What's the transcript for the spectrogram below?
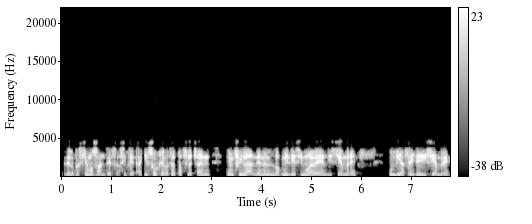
de lo que hacíamos antes. Así que ahí surge la sexta flecha en, en Finlandia en el 2019, en diciembre, un día 6 de diciembre,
